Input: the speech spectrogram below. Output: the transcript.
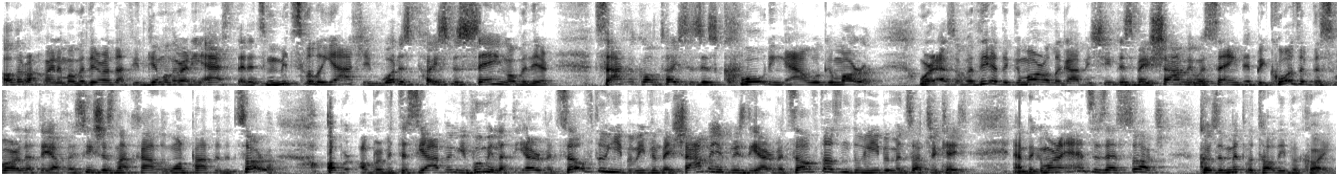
Other Achronim over there on Daf Gimel already asked that it's mitzvah liyashiv. What is Toisvis saying over there? Sachakol Toisvis is quoting our Gemara. Whereas over there, the Gemara, Lagabi Shitas Beishamai, was saying that because of the svara that they Achosisha is not. One part of the tzara. Aber aber v'tes yabim yivumi let the Erev itself do yibim. Even Beishama agrees the Erev itself doesn't do yibim in such a case. And the Gemara answers as such because of mitlatali v'koi.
